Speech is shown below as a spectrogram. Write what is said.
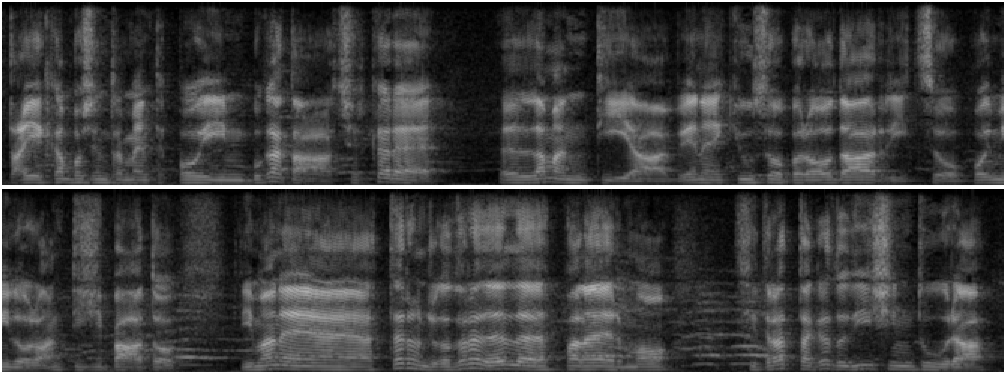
Taglia il campo centralmente, poi imbucata a cercare la mantia viene chiuso però da Rizzo poi Milolo anticipato. Rimane a terra un giocatore del Palermo. Si tratta credo di cintura.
